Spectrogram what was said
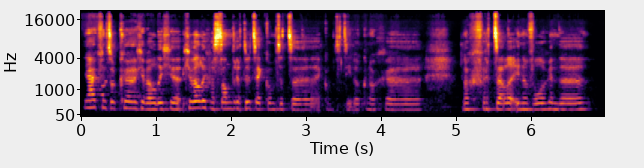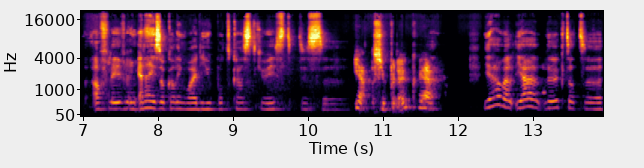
ja ik vind het ook uh, geweldig, geweldig wat Sander doet. Hij komt het, hij komt het hier ook nog, nog vertellen in een volgende aflevering. En hij is ook al in YDU podcast geweest. Dus, ja, superleuk. Ja. Ja, wel, ja leuk. Dat, uh,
